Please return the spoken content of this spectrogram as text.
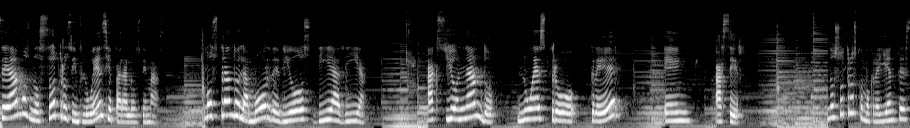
Seamos nosotros influencia para los demás, mostrando el amor de Dios día a día, accionando nuestro creer en hacer. Nosotros como creyentes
